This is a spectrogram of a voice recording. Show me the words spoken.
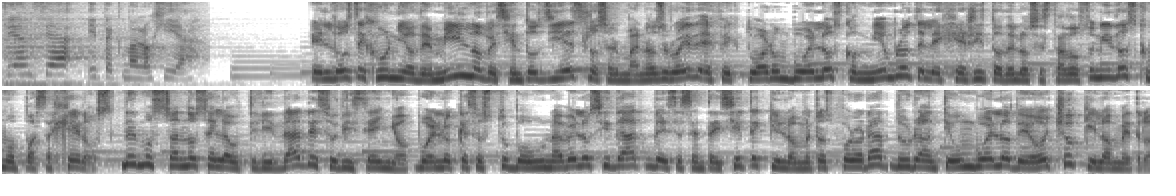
Ciencia y tecnología. El 2 de junio de 1910, los hermanos Wright efectuaron vuelos con miembros del ejército de los Estados Unidos como pasajeros, demostrándose la utilidad de su diseño, vuelo que sostuvo una velocidad de 67 km por hora durante un vuelo de 8 km.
